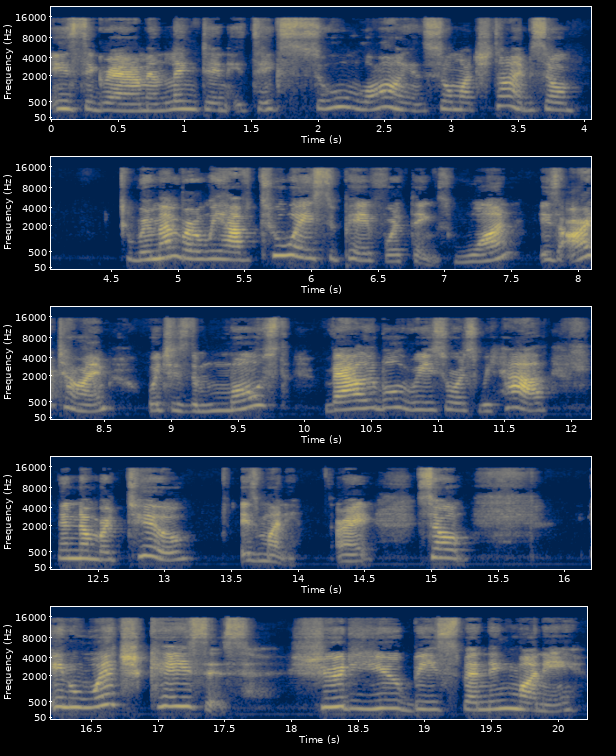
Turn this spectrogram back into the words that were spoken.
Instagram and LinkedIn, it takes so long and so much time. So remember, we have two ways to pay for things. One is our time, which is the most valuable resource we have. And number two is money, all right? So in which cases should you be spending money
